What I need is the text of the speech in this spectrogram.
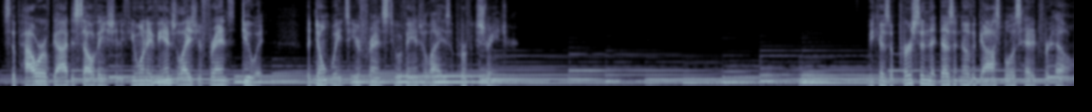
It's the power of God to salvation. If you want to evangelize your friends, do it. But don't wait till your friends to evangelize a perfect stranger. Because a person that doesn't know the gospel is headed for hell.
